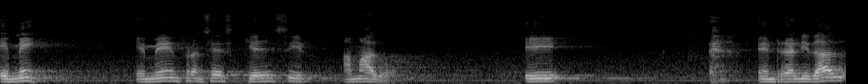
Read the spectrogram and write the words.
Aimé. Aimé en francés quiere decir amado. Y en realidad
